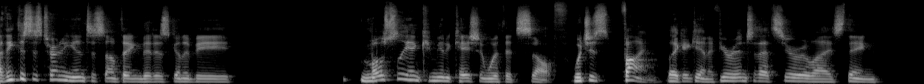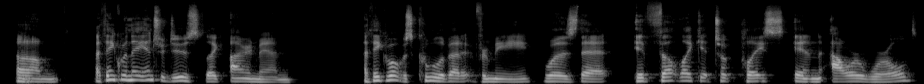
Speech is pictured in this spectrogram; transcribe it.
I think this is turning into something that is going to be mostly in communication with itself, which is fine. Like again, if you're into that serialized thing, Mm. um, I think when they introduced like Iron Man, I think what was cool about it for me was that it felt like it took place in our world.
